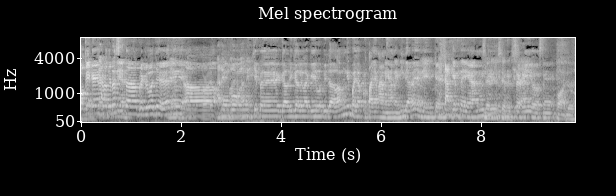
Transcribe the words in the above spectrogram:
Oke kayaknya kalau kita kita break dulu aja ya. Ini Iya, uh, ada yang mumpung lewat nih. kita gali-gali lagi lebih dalam. Ini banyak pertanyaan aneh-aneh. Ini biar yang nih kayak kaget nih kan. Serius, serius. serius nih. Waduh.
